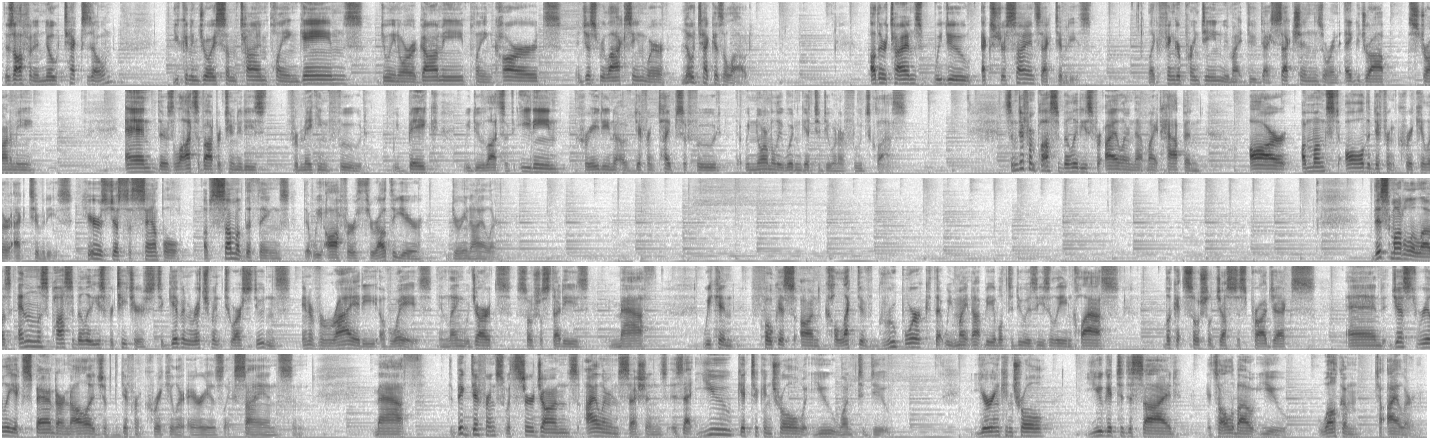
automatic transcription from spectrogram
There's often a no tech zone. You can enjoy some time playing games, doing origami, playing cards, and just relaxing where no tech is allowed. Other times we do extra science activities like fingerprinting, we might do dissections or an egg drop, astronomy. And there's lots of opportunities for making food. We bake, we do lots of eating, creating of different types of food that we normally wouldn't get to do in our foods class. Some different possibilities for iLearn that might happen are amongst all the different curricular activities. Here's just a sample of some of the things that we offer throughout the year during iLearn. This model allows endless possibilities for teachers to give enrichment to our students in a variety of ways in language arts, social studies, math. We can focus on collective group work that we might not be able to do as easily in class, look at social justice projects, and just really expand our knowledge of the different curricular areas like science and math. The big difference with Sir John's iLearn sessions is that you get to control what you want to do. You're in control. You get to decide. It's all about you. Welcome to iLearn.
